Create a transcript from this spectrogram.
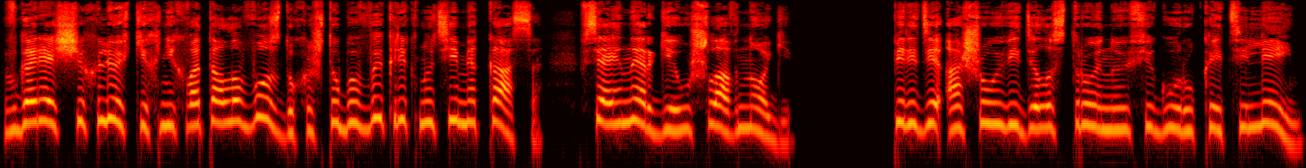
В горящих легких не хватало воздуха, чтобы выкрикнуть имя Касса. Вся энергия ушла в ноги. Впереди Аша увидела стройную фигуру Кэти Лейн.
